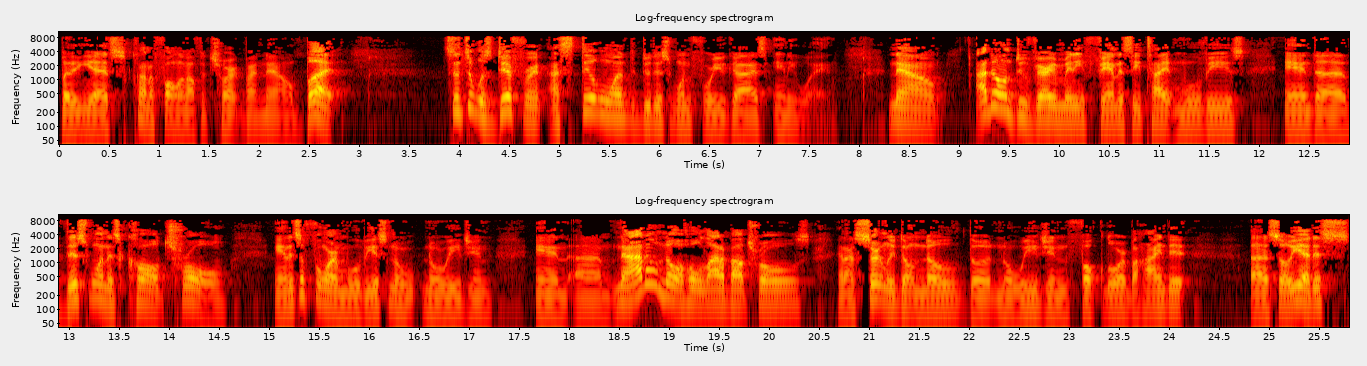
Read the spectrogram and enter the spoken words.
but yeah, it's kind of fallen off the chart by now. But since it was different, I still wanted to do this one for you guys anyway. Now, I don't do very many fantasy type movies, and uh, this one is called Troll, and it's a foreign movie, it's Nor- Norwegian. And um, now I don't know a whole lot about trolls, and I certainly don't know the Norwegian folklore behind it. Uh, so yeah, this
